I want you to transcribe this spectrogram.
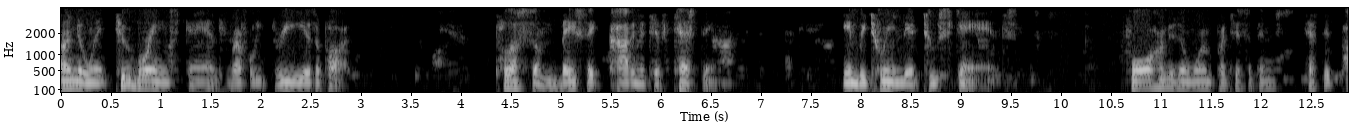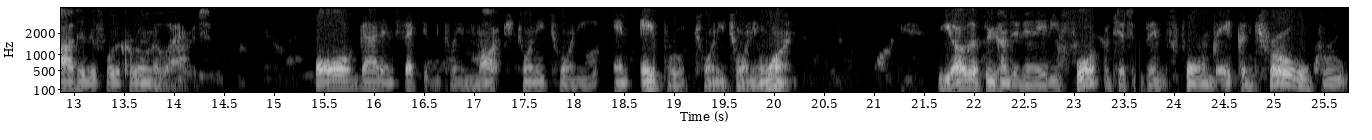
underwent two brain scans roughly three years apart, plus some basic cognitive testing in between their two scans. 401 participants tested positive for the coronavirus. All got infected between March 2020 and April 2021. The other 384 participants formed a control group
